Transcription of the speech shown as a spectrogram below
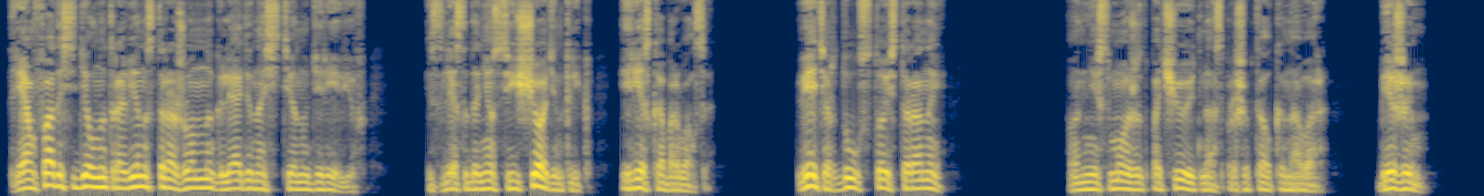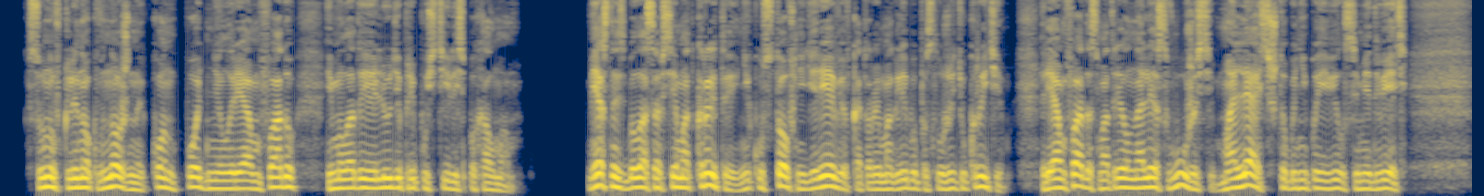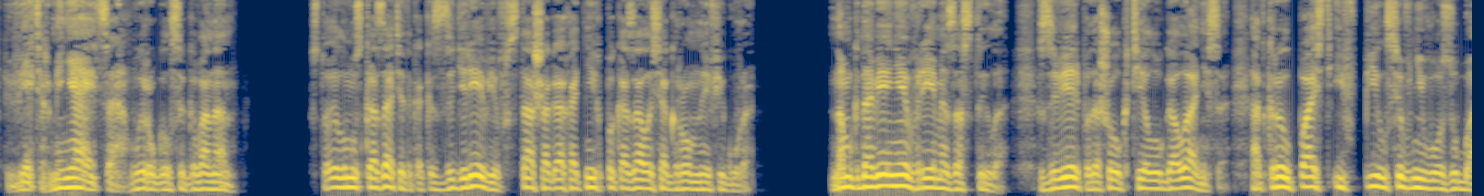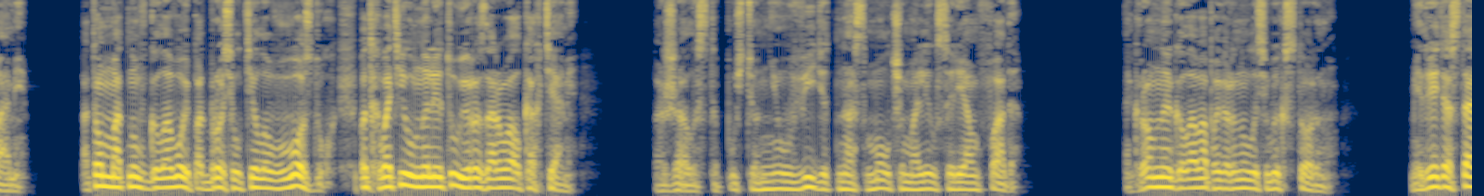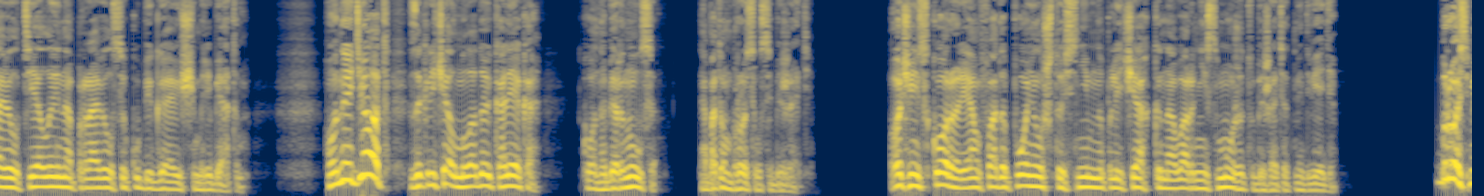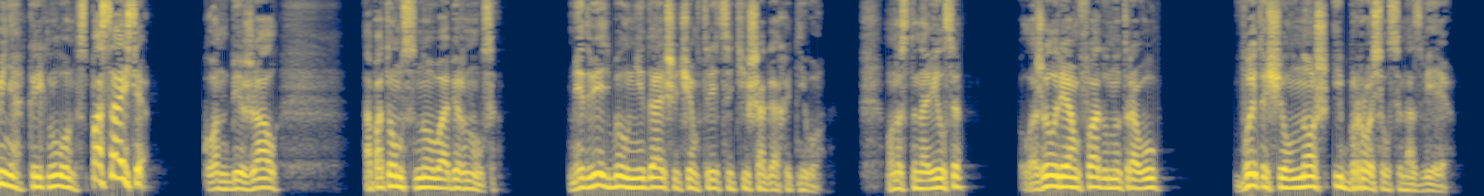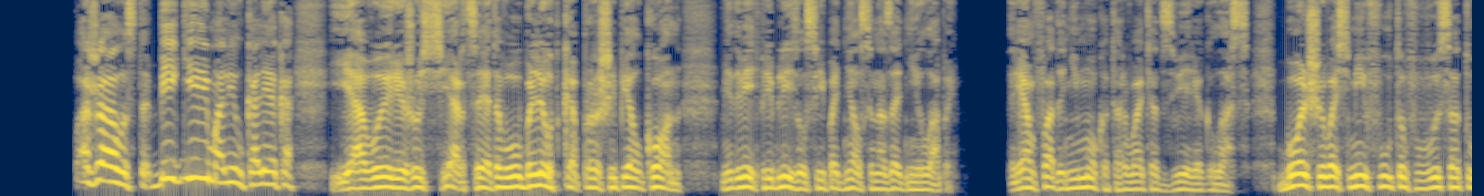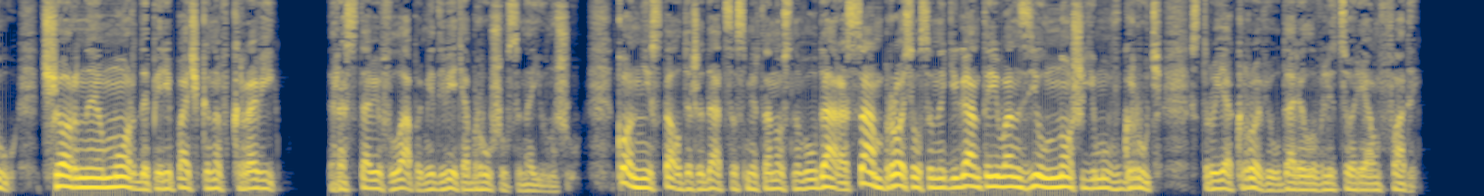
Триамфада сидел на траве, настороженно глядя на стену деревьев. Из леса донесся еще один крик и резко оборвался. Ветер дул с той стороны. «Он не сможет почуять нас», — прошептал Коновар. «Бежим!» Сунув клинок в ножны, кон поднял Риамфаду, и молодые люди припустились по холмам. Местность была совсем открытой, ни кустов, ни деревьев, которые могли бы послужить укрытием. Риамфада смотрел на лес в ужасе, молясь, чтобы не появился медведь. «Ветер меняется!» — выругался Гаванан. Стоило ему сказать это, как из-за деревьев в ста шагах от них показалась огромная фигура. На мгновение время застыло. Зверь подошел к телу Галаниса, открыл пасть и впился в него зубами. Потом, мотнув головой, подбросил тело в воздух, подхватил на лету и разорвал когтями. Пожалуйста, пусть он не увидит нас, молча молился Риамфада. Огромная голова повернулась в их сторону. Медведь оставил тело и направился к убегающим ребятам. «Он идет!» — закричал молодой калека. Кон обернулся, а потом бросился бежать. Очень скоро Риамфада понял, что с ним на плечах коновар не сможет убежать от медведя. «Брось меня!» — крикнул он. «Спасайся!» Кон бежал, а потом снова обернулся. Медведь был не дальше, чем в тридцати шагах от него. Он остановился, положил Риамфаду на траву, вытащил нож и бросился на зверя. «Пожалуйста, беги!» — молил калека. «Я вырежу сердце этого ублюдка!» — прошипел кон. Медведь приблизился и поднялся на задние лапы. Риамфада не мог оторвать от зверя глаз. Больше восьми футов в высоту, черная морда перепачкана в крови. Расставив лапы, медведь обрушился на юношу. Кон не стал дожидаться смертоносного удара, сам бросился на гиганта и вонзил нож ему в грудь. Струя крови ударила в лицо Риамфады.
